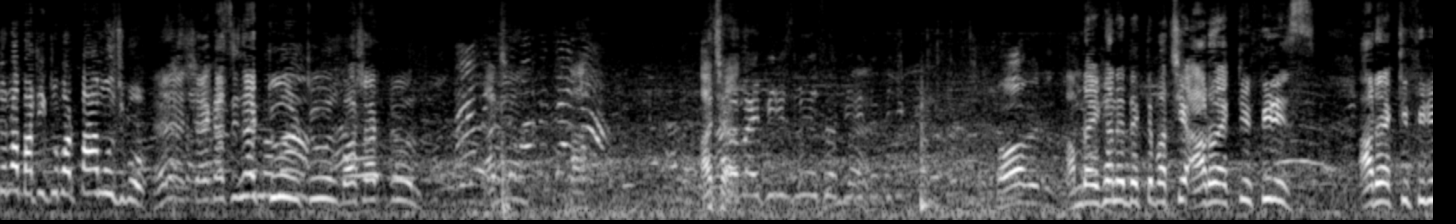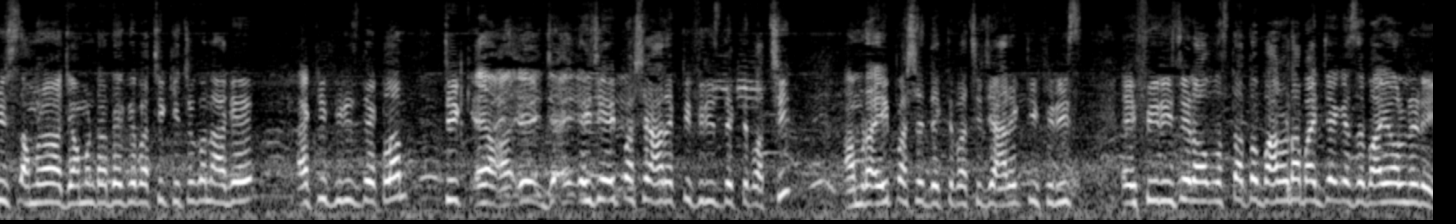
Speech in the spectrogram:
জন্য বাটি টুপার পা মুছবো। শেখ হাসিনার টুল টুল বসার টুল। আচ্ছা। আমরা এখানে দেখতে পাচ্ছি আরও একটি ফ্রিজ। আরও একটি ফ্রিজ আমরা যেমনটা দেখতে পাচ্ছি কিছুক্ষণ আগে একটি ফ্রিজ দেখলাম, ঠিক এই যে- এই পাশে আরেকটি ফ্রিজ দেখতে পাচ্ছি। আমরা এই পাশে দেখতে পাচ্ছি যে আরেকটি ফ্রিজ এই ফ্রিজের অবস্থা তো বারোটা বাজে গেছে ভাই অলরেডি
